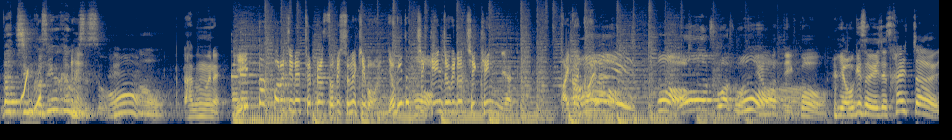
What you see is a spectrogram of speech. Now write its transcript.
나 지금 그거 생각하고 있었어. 어. 하면은 이딱 벌어지는 특별 서비스는 기본. 여기도 치킨, 저기도 치킨. 야, 과이 과이. 오, 좋아, 좋아. 이런 것도 있고 여기서 이제 살짝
